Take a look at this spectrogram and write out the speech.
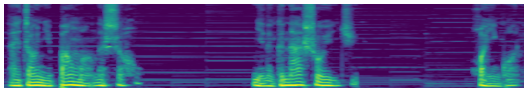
来找你帮忙的时候，你能跟他说一句：“欢迎光临。”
